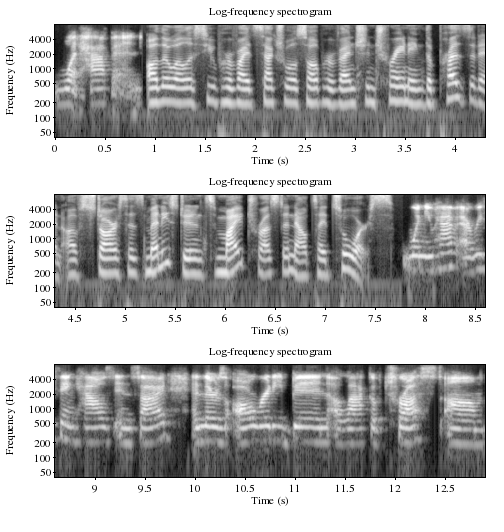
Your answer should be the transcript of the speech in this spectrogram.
what happened. Although LSU provides sexual assault prevention training, the president of STAR says many students might trust an outside source. When you have everything housed inside and there's already been a lack of trust um,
